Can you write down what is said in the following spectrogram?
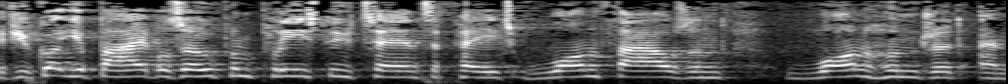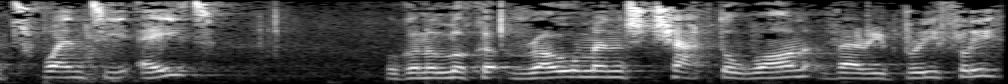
If you've got your Bibles open, please do turn to page 1128. We're going to look at Romans chapter 1 very briefly.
